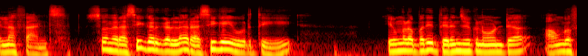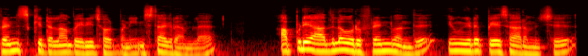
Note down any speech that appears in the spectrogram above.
இல்லைனா ஃபேன்ஸ் ஸோ அந்த ரசிகர்களில் ரசிகை ஒருத்தி இவங்கள பற்றி தெரிஞ்சுக்கணுன்ட்டு அவங்க ஃப்ரெண்ட்ஸ் கிட்டலாம் போய் ரீச் அவுட் பண்ணி இன்ஸ்டாகிராமில் அப்படி அதில் ஒரு ஃப்ரெண்ட் வந்து இவங்ககிட்ட பேச ஆரம்பித்து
